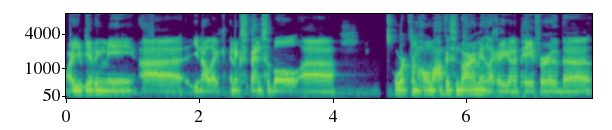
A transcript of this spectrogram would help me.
Are you giving me, uh, you know, like an expensible uh, work from home office environment? Like, are you going to pay for the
